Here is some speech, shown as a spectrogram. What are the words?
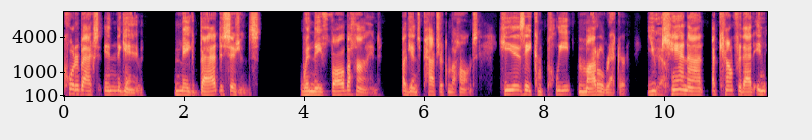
quarterbacks in the game make bad decisions when they fall behind against Patrick Mahomes. He is a complete model wrecker. You yeah. cannot account for that in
